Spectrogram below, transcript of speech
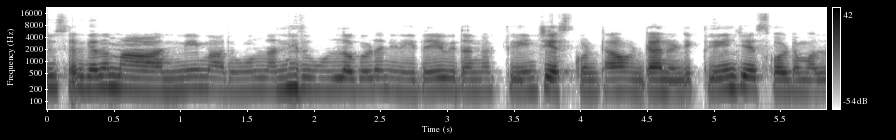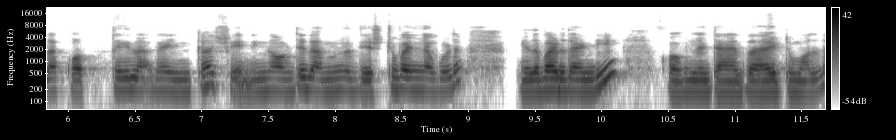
చూసారు కదా మా అన్ని మా రూముల్లో అన్ని రూముల్లో కూడా నేను ఇదే విధంగా క్లీన్ చేసుకుంటా ఉంటానండి. క్లీన్ చేసుకోవడం వల్ల కొత్త ఇలాగా ఇంకా షైనింగ్గా ఉంటే దాని మీద దిష్టి పడినా కూడా నిలబడదండి. కోకోనట్ ఆయిల్ రాయటం వల్ల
